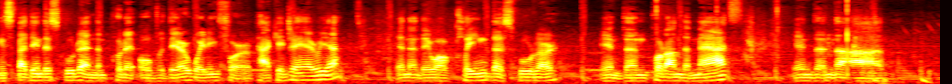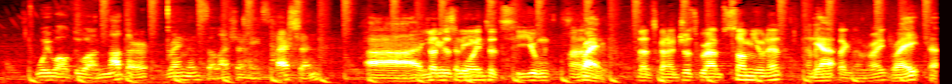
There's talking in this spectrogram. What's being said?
inspecting the scooter and then put it over there waiting for a packaging area, and then they will clean the scooter and then put on the mats, and then uh, we will do another random selection inspection. Uh, At this usually, point, it's you Right. that's going to just grab some unit and Yeah. inspect them, right? right? Uh,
